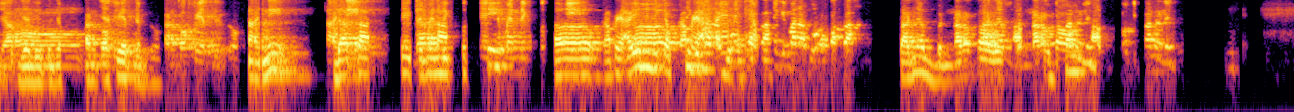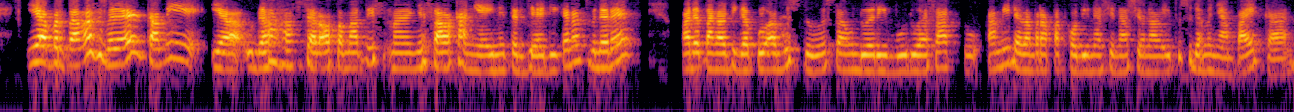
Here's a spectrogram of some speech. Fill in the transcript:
yang jadi penyebaran COVID gitu. penyebaran COVID gitu. Nah, ini Nah, data ini Kemendikbud ini Kemendikbud eh, KPAI ini ini Apakah ini gimana Bu? Apakah datanya benar atau tanya benar atau gimana nih? Ya, pertama sebenarnya kami ya udah secara otomatis menyesalkan ya ini terjadi karena sebenarnya pada tanggal 30 Agustus tahun 2021 kami dalam rapat koordinasi nasional itu sudah menyampaikan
